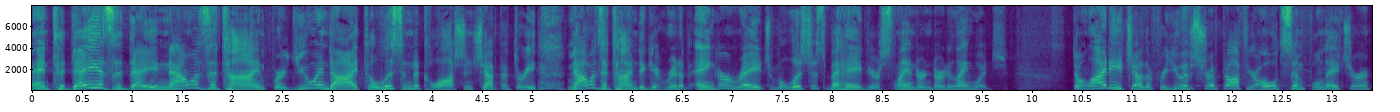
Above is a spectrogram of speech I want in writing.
And today is the day, now is the time for you and I to listen to Colossians chapter 3. Now is the time to get rid of anger, rage, malicious behavior, slander, and dirty language. Don't lie to each other, for you have stripped off your old sinful nature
